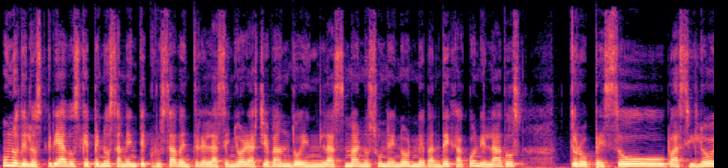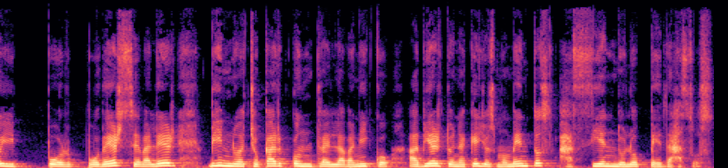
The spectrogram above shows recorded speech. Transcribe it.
uno de los criados que penosamente cruzaba entre las señoras llevando en las manos una enorme bandeja con helados, tropezó, vaciló y por poderse valer vino a chocar contra el abanico abierto en aquellos momentos, haciéndolo pedazos.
